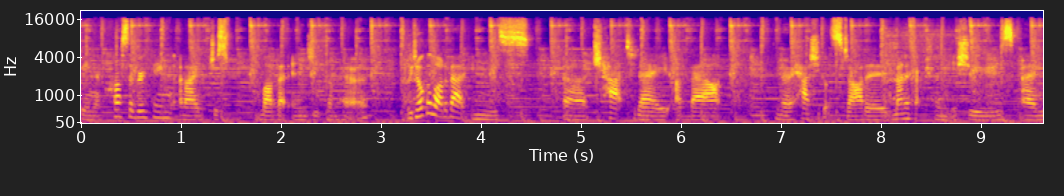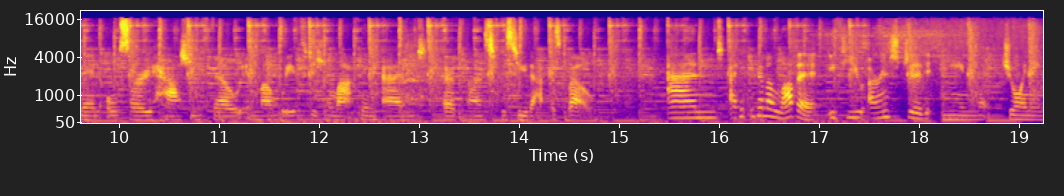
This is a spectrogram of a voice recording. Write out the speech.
being across everything. And I just love that energy from her. We talk a lot about in this uh, chat today about you know how she got started, manufacturing issues, and then also how she fell in love with digital marketing and her plans to pursue that as well. And I think you're going to love it. If you are interested in joining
